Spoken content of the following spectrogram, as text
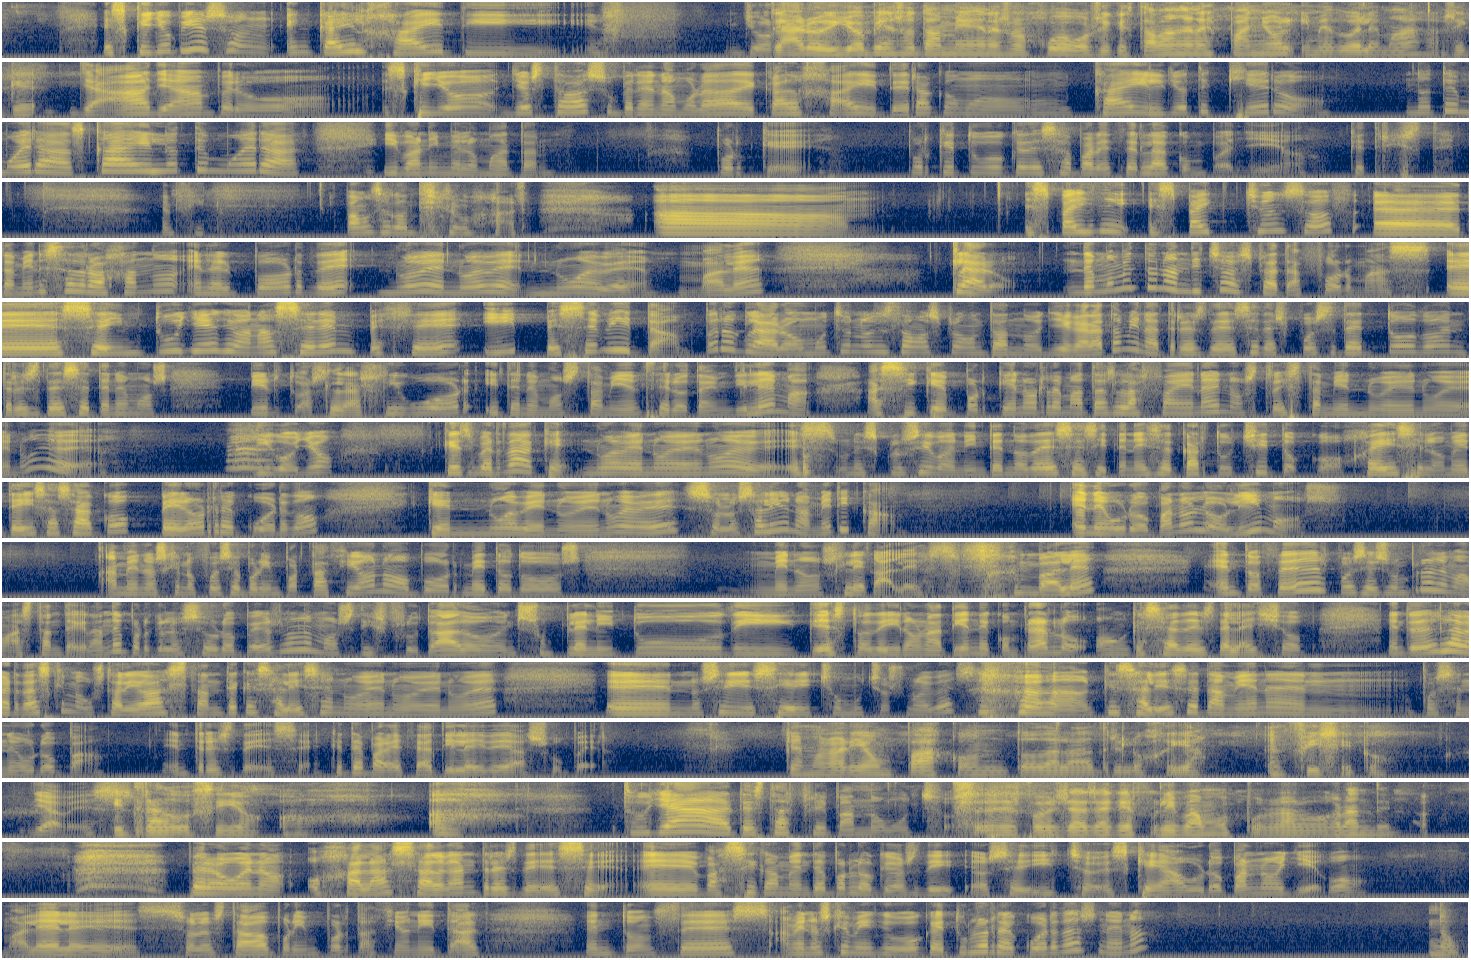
Es que yo pienso en, en Kyle Hyde y... Yo Claro, y yo pienso también en esos juegos y que estaban en español y me duele más, así que Ya, ya, pero es que yo, yo estaba súper enamorada de Kyle Hyde. Era como, Kyle, yo te quiero. No te mueras, Kyle, no te mueras. Y van y me lo matan. ¿Por qué? Porque tuvo que desaparecer la compañía. Qué triste. En fin, vamos a continuar. Ah, Spike, Spike Chunsoft eh, también está trabajando en el port de 999, ¿vale? Claro, de momento no han dicho las plataformas. Eh, se intuye que van a ser en PC y PS Vita. Pero claro, muchos nos estamos preguntando, ¿llegará también a 3DS? Después de todo, en 3DS tenemos Virtual Last Reward y tenemos también Zero Time Dilemma. Así que, ¿por qué no rematas la faena y nos traes también 999? Digo yo. Que es verdad que 999 es un exclusivo de Nintendo DS, si tenéis el cartuchito cogéis y lo metéis a saco, pero recuerdo que 999 solo salió en América. En Europa no lo olimos. A menos que no fuese por importación o por métodos menos legales, ¿vale? Entonces, pues es un problema bastante grande porque los europeos no lo hemos disfrutado en su plenitud y esto de ir a una tienda y comprarlo, aunque sea desde la eShop. Entonces, la verdad es que me gustaría bastante que saliese 999, eh, no sé si he dicho muchos nueves, que saliese también en, pues en Europa, en 3DS. ¿Qué te parece a ti la idea, súper? que molaría un pack con toda la trilogía en físico Ya ves. y traducido. Oh, oh. Tú ya te estás flipando mucho. Eh, Pues ya, ya que flipamos por algo grande. Pero bueno, ojalá salga en 3DS. Eh, básicamente por lo que os, di- os he dicho, es que a Europa no llegó. ¿Vale? Le- solo estaba por importación y tal. Entonces, a menos que me equivoque, ¿tú lo recuerdas, nena? No.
